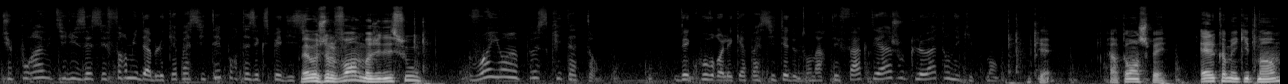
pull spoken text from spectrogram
tu pourras utiliser ses formidables capacités pour tes expéditions. Mais moi je le vends, moi j'ai des sous. Voyons un peu ce qui t'attend. Découvre les capacités de ton artefact et ajoute-le à ton équipement. Ok. Alors comment je fais? Elle comme équipement.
